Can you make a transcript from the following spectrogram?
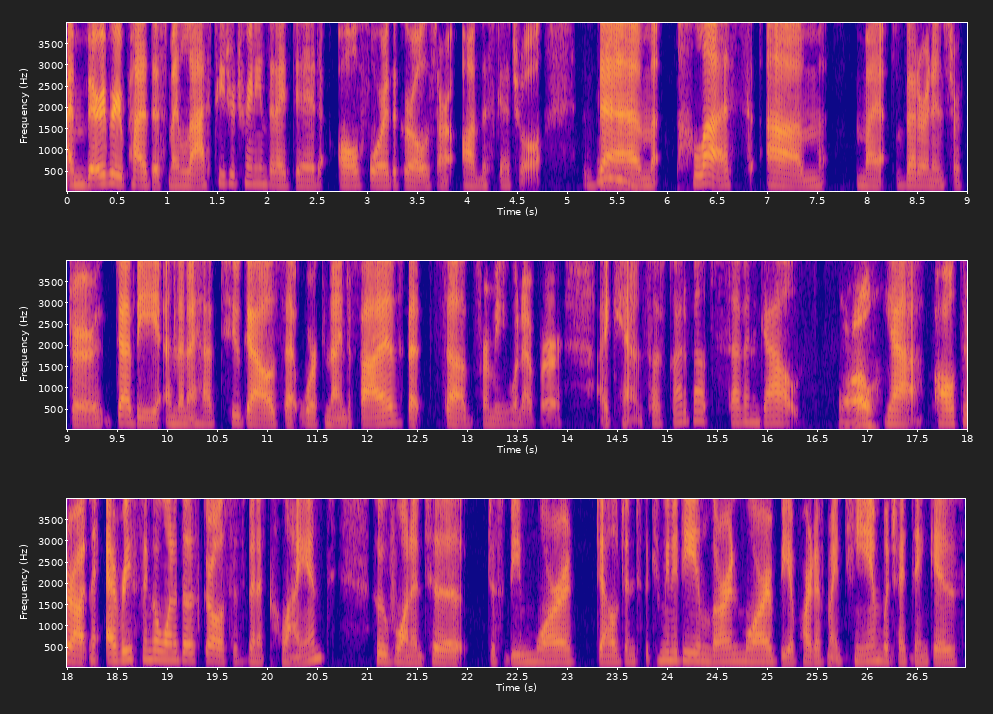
I'm very, very proud of this. My last teacher training that I did, all four of the girls are on the schedule. Them plus um, my veteran instructor, Debbie, and then I have two gals that work nine to fives that sub for me whenever I can. So I've got about seven gals. Wow. Yeah, all throughout. And every single one of those girls has been a client who've wanted to just be more delved into the community, learn more, be a part of my team, which I think is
